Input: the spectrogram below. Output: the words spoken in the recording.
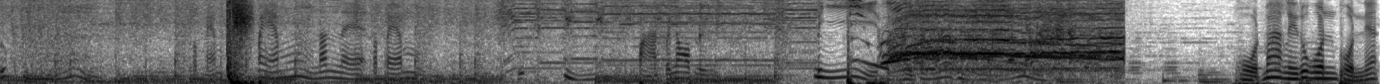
ฮึบ นั่นแหละสแปมปาดไปรอบหนึ่งนี่ตายจ้าโหดมากเลยทุกคนผลเนี้ย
